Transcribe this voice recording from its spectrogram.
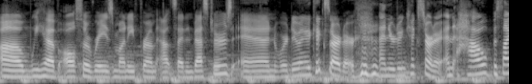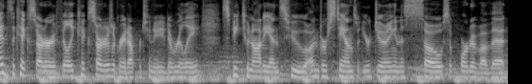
Um, we have also raised money from outside investors, and we're doing a Kickstarter. and you're doing Kickstarter. And how, besides the Kickstarter, I feel like Kickstarter is a great opportunity to really speak to an audience who understands what you're doing and is so supportive of it.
